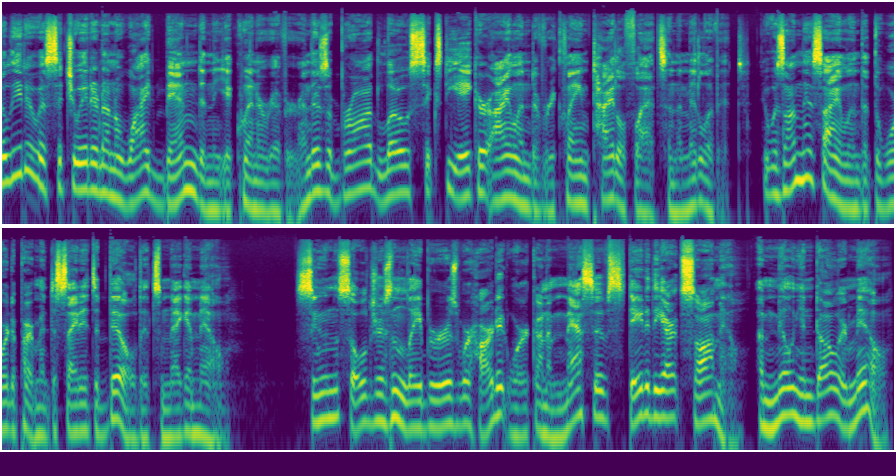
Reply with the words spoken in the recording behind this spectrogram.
Toledo is situated on a wide bend in the Yaquina River, and there's a broad, low 60 acre island of reclaimed tidal flats in the middle of it. It was on this island that the War Department decided to build its mega mill. Soon, soldiers and laborers were hard at work on a massive, state of the art sawmill, a million dollar mill.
